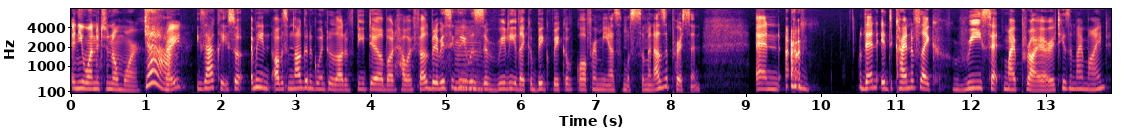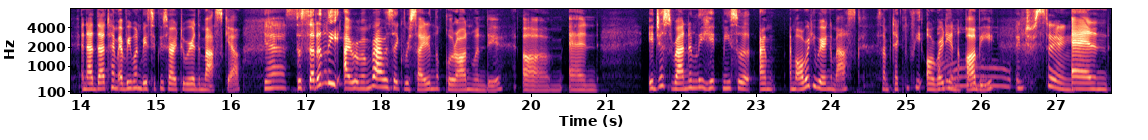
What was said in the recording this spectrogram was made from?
And you wanted to know more. yeah Right? exactly. So I mean, obviously I'm not going to go into a lot of detail about how I felt, but basically it was a really like a big wake up call for me as a Muslim and as a person, and. Then it kind of like reset my priorities in my mind. And at that time, everyone basically started to wear the mask. Yeah. Yes. So suddenly, I remember I was like reciting the Quran one day, um, and it just randomly hit me. So I'm I'm already wearing a mask, so I'm technically already a oh, niqabi, Oh, interesting. and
